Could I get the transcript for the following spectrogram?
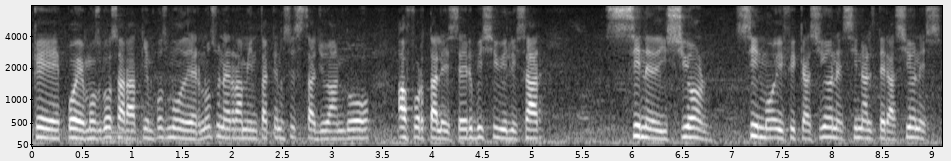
que podemos gozar a tiempos modernos, una herramienta que nos está ayudando a fortalecer, visibilizar sin edición, sin modificaciones, sin alteraciones,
